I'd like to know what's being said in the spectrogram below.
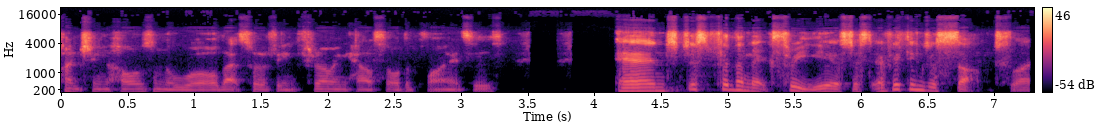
punching holes in the wall, that sort of thing, throwing household appliances. And just for the next three years just everything just sucked. Like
